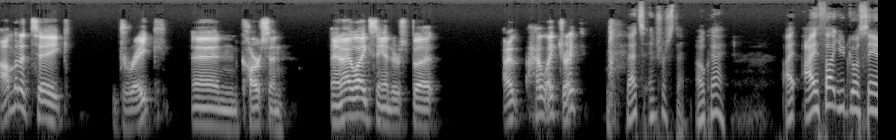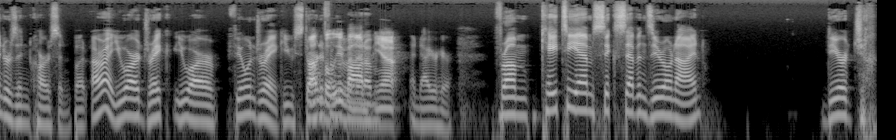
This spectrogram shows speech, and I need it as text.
I'm gonna take Drake and Carson, and I like Sanders, but I I like Drake. That's interesting. Okay, I I thought you'd go Sanders and Carson, but all right, you are Drake. You are feeling Drake. You started from the bottom, yeah, and now you're here. From KTM six seven zero nine. Dear, jo-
